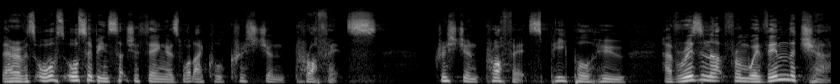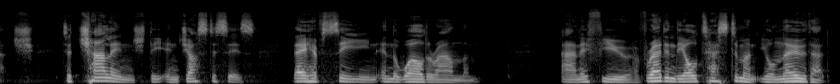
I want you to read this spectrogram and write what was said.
there has also been such a thing as what I call Christian prophets. Christian prophets, people who have risen up from within the church to challenge the injustices they have seen in the world around them. And if you have read in the Old Testament, you'll know that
